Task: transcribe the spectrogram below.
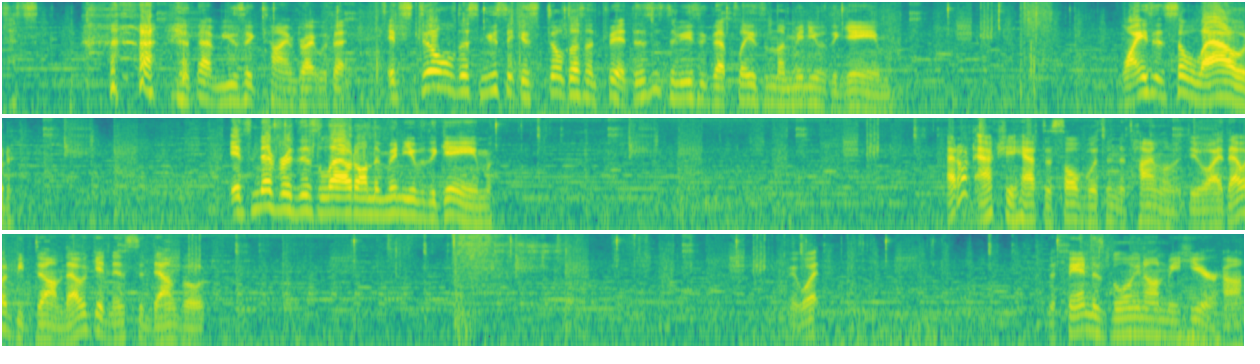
That's that music timed right with that. It's still- this music is still doesn't fit, this is the music that plays in the menu of the game. Why is it so loud? It's never this loud on the menu of the game. I don't actually have to solve within the time limit, do I? That would be dumb, that would get an instant downvote. Wait, what? The fan is blowing on me here, huh?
